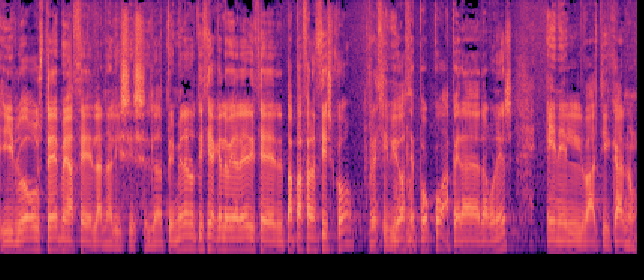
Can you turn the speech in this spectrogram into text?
y luego usted me hace el análisis. La primera noticia que le voy a leer dice, el Papa Francisco recibió hace poco a Pera Aragonés en el Vaticano.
